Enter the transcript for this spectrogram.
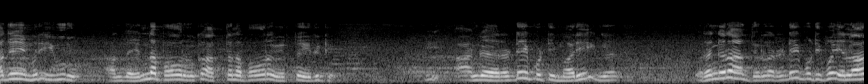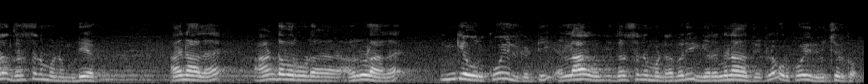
அதே மாதிரி இவரும் அந்த என்ன பவர் இருக்கோ அத்தனை பவரும் இவர்கிட்ட இருக்குது அங்கே ரெட்டைப்பட்டி மாதிரி இங்கே ரங்கநாதன் தெருவில் ரெட்டைப்பட்டி போய் எல்லாரும் தரிசனம் பண்ண முடியாது. அதனால் ஆண்டவரோட அருளால் இங்கே ஒரு கோயில் கட்டி எல்லாரும் வந்து தரிசனம் பண்ணுற மாதிரி இங்கே ரங்கநாதன் தெருவில் ஒரு கோயில் வச்சுருக்கோம்.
